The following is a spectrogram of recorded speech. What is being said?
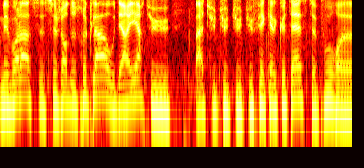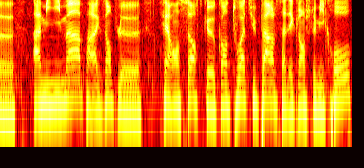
mais voilà, ce, ce genre de truc là où derrière tu, bah, tu, fais quelques tests pour euh, à minima par exemple euh, faire en sorte que quand toi tu parles ça déclenche le micro,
